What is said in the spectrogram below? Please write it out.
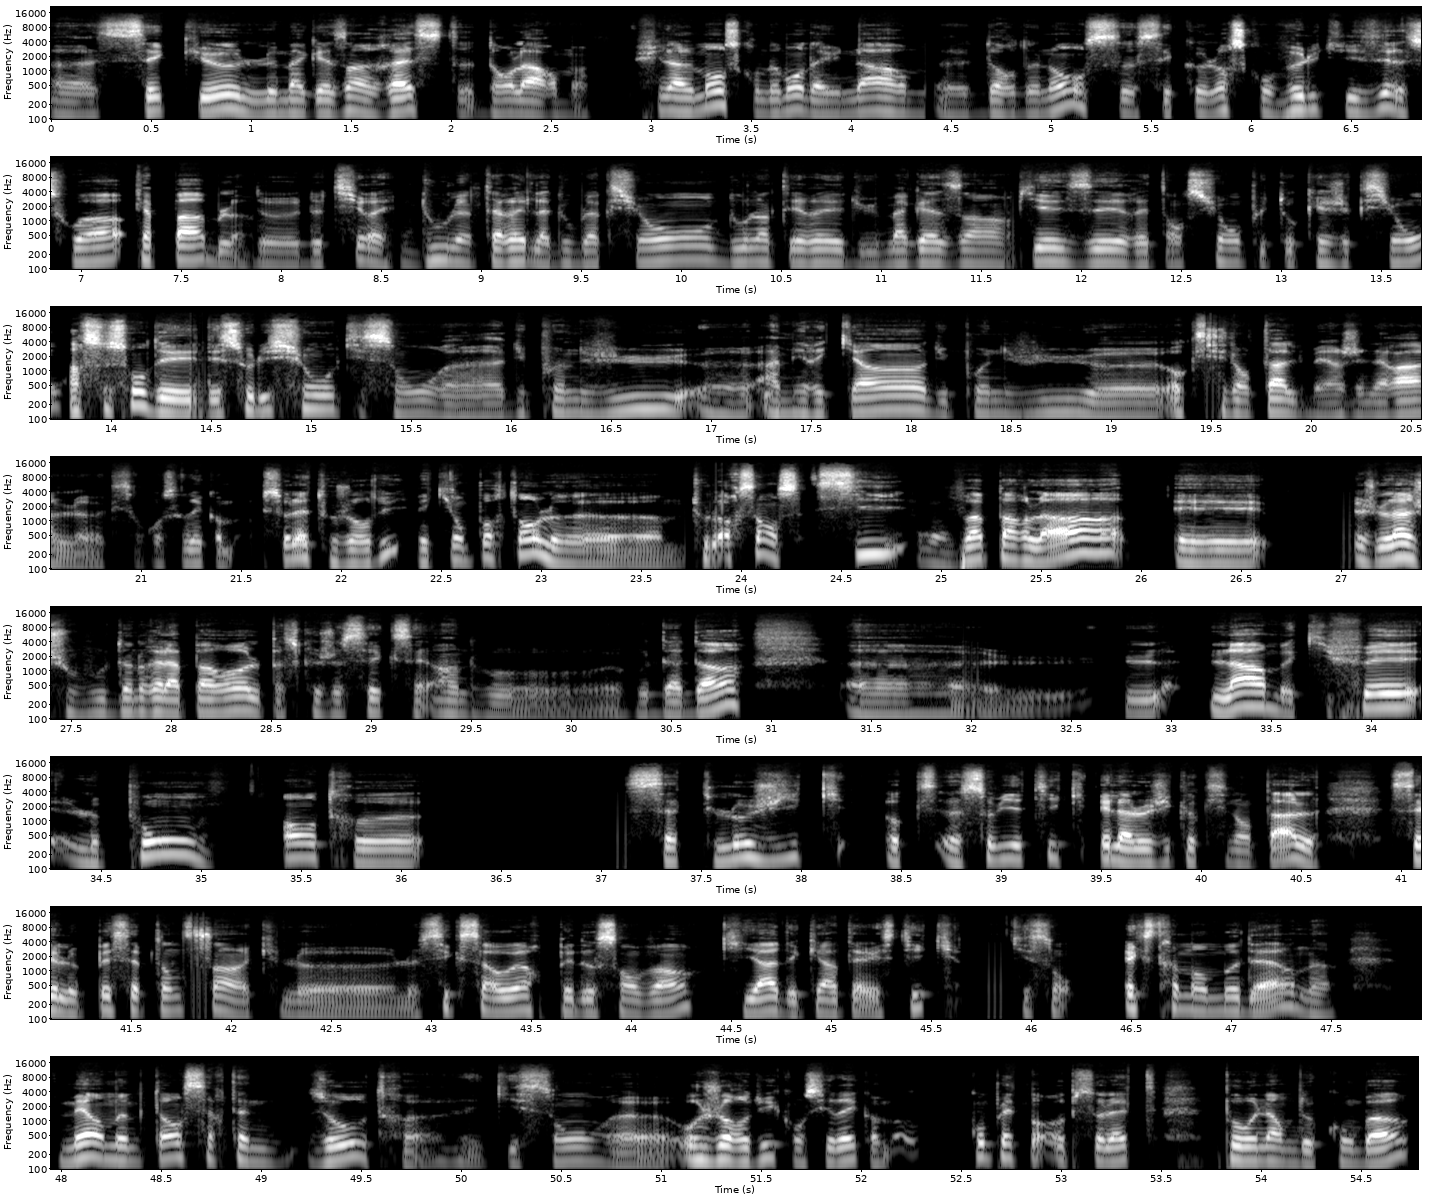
euh, c'est que le magasin reste dans l'arme. Finalement, ce qu'on demande à une arme euh, d'ordonnance, c'est que lorsqu'on veut l'utiliser, elle soit capable de, tirer. D'où l'intérêt de la double action, d'où l'intérêt du magasin biaisé rétention plutôt qu'éjection. Alors ce sont des, solutions qui sont euh, du point de vue américain, du point de vue occidental, mais en général, qui sont considérées comme obsolètes aujourd'hui, mais qui ont pourtant tout leur sens. Si on va par là, et Là, je vous donnerai la parole parce que je sais que c'est un de vos, dadas. Euh, l'arme qui fait le pont entre cette logique euh, soviétique et la logique occidentale, c'est le P75, le, le Six Hour P220, qui a des caractéristiques qui sont extrêmement modernes, mais en même temps certaines autres euh, qui sont aujourd'hui considérées comme complètement obsolètes pour une arme de combat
